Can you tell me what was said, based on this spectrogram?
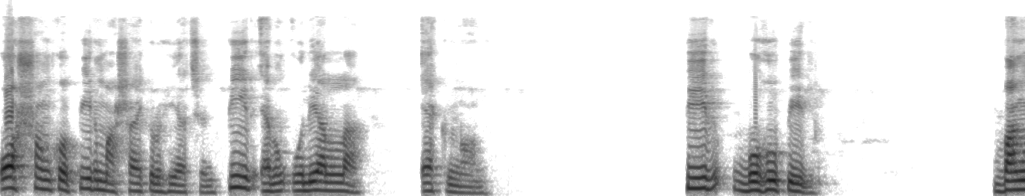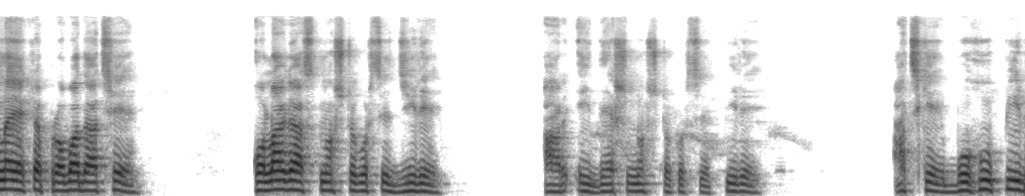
অসংখ্য পীর মাসায়ক রহিয়াছেন। পীর এবং অলি আল্লাহ এক নন। পীর বহু পীর। বাংলায় একটা প্রবাদ আছে কলা গাছ নষ্ট করছে জিরে আর এই দেশ নষ্ট করছে পীরে আজকে বহু পীর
